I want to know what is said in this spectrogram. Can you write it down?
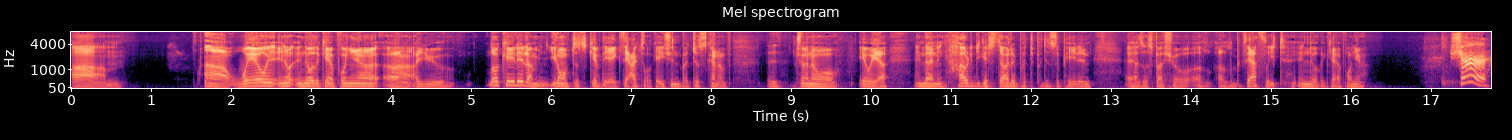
um, uh, in, in Northern California uh, are you located? I mean, you don't have to give the exact location, but just kind of the general area. And then, how did you get started participating as a Special Olympics athlete in Northern California? Sure.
